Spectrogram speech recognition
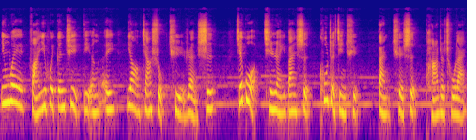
因为法医会根据 DNA 要家属去认尸，结果亲人一般是哭着进去，但却是爬着出来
